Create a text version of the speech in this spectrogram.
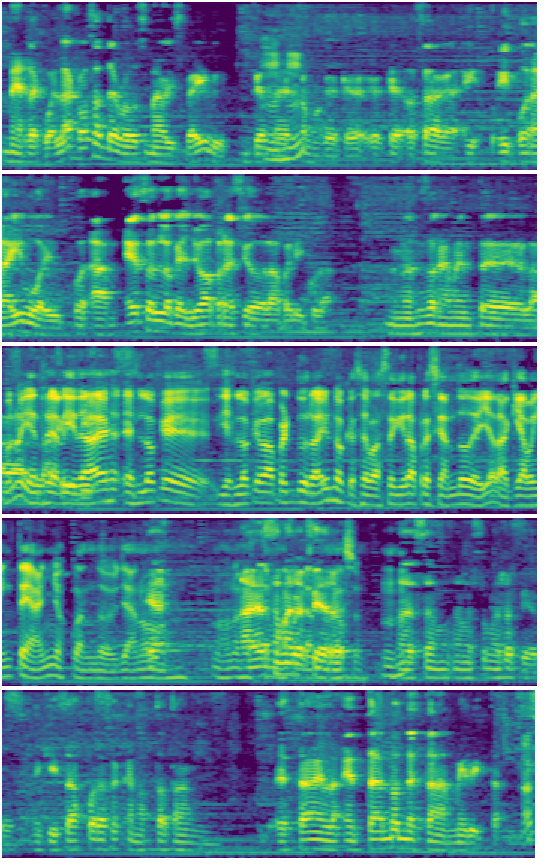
me recuerda cosas de Rosemary's Baby, ¿entiendes? Como que, que, o sea, y, por ahí voy. Pues, eso es lo que yo aprecio de la película. No necesariamente la. Bueno, y en realidad es, es, lo que y es lo que va a perdurar y es lo que se va a seguir apreciando de ella de aquí a 20 años, cuando ya no. a eso me refiero. a, eso, a eso me refiero. Y quizás por eso es que no está tan está en, está en donde está en mi lista. Ok,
